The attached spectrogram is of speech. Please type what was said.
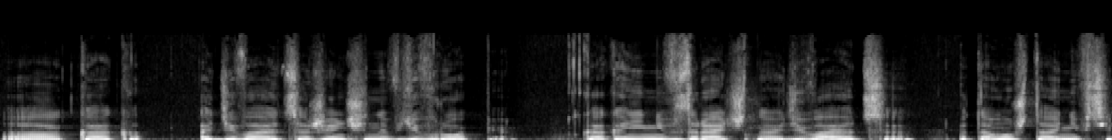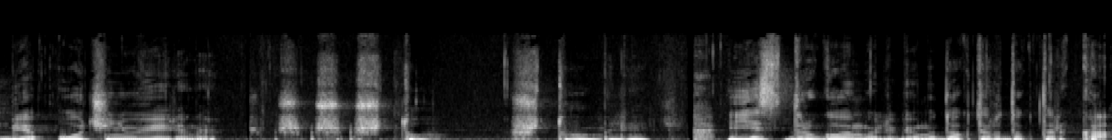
э, как одеваются женщины в Европе? Как они невзрачно одеваются, потому что они в себе очень уверены. Ш -ш Что? Что, блядь? Есть другой мой любимый доктор, доктор К.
